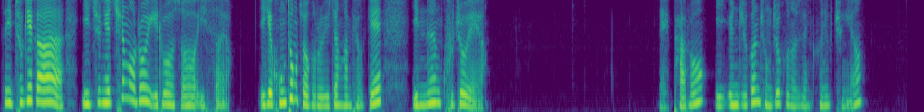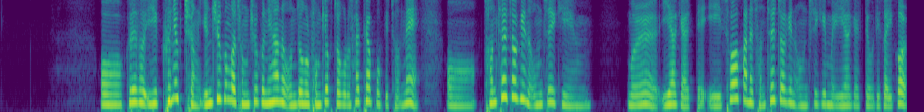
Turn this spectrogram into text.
그래서 이 두 개가 이중의 층으로 이루어져 있어요. 이게 공통적으로 위장관 벽에 있는 구조예요. 네, 바로 이 윤주근, 종주근으로 된 근육층이요. 어, 그래서 이 근육층, 윤주근과 종주근이 하는 운동을 본격적으로 살펴보기 전에, 어, 전체적인 움직임을 이야기할 때, 이 소화관의 전체적인 움직임을 이야기할 때 우리가 이걸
